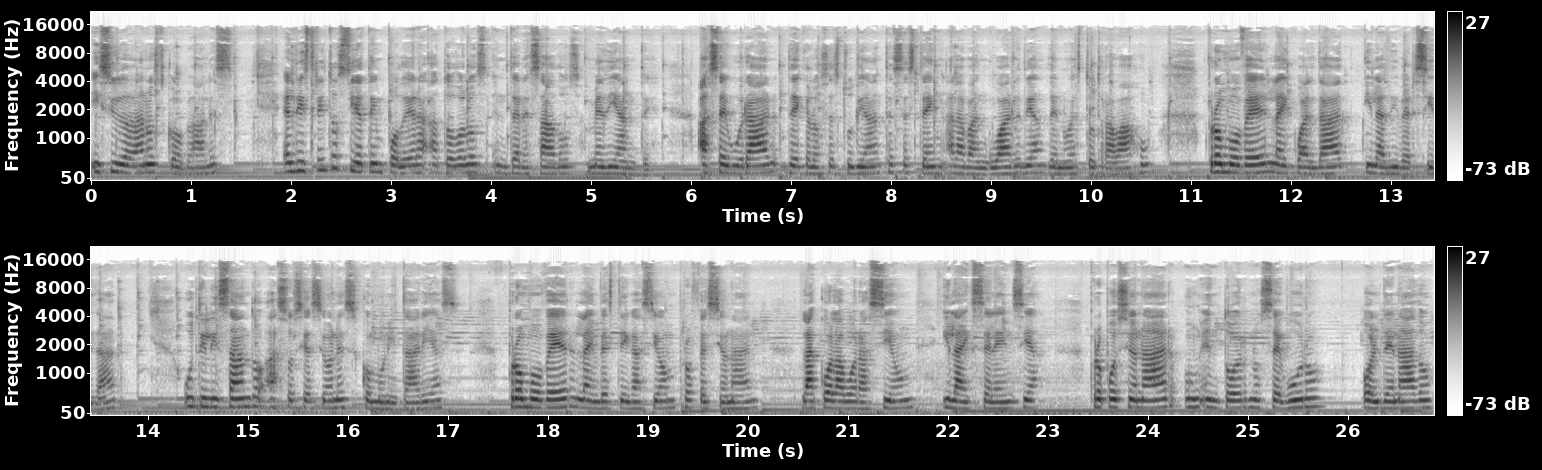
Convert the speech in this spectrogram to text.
y ciudadanos globales, el Distrito 7 empodera a todos los interesados mediante asegurar de que los estudiantes estén a la vanguardia de nuestro trabajo, promover la igualdad y la diversidad, utilizando asociaciones comunitarias, promover la investigación profesional, la colaboración y la excelencia, proporcionar un entorno seguro, ordenado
